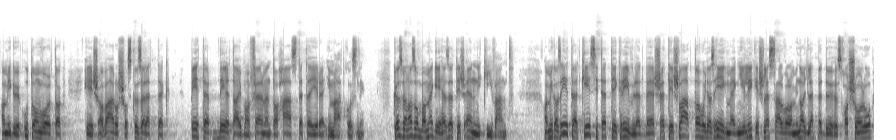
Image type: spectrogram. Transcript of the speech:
amíg ők uton voltak, és a városhoz közeledtek, Péter déltájban felment a ház tetejére imádkozni. Közben azonban megéhezett és enni kívánt. Amíg az ételt készítették, révületbe esett, és látta, hogy az ég megnyílik, és leszáll valami nagy lepedőhöz hasonló,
